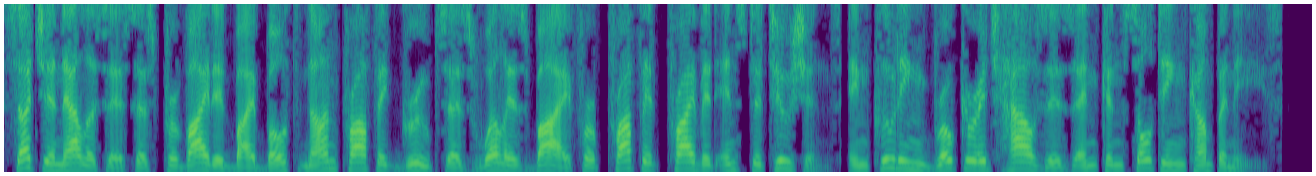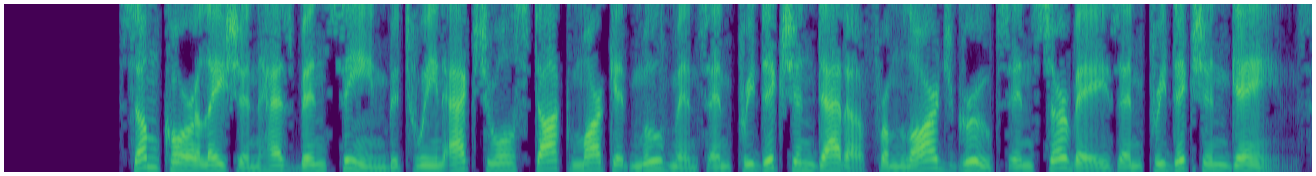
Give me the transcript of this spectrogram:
Such analysis is provided by both non-profit groups as well as by for-profit private institutions including brokerage houses and consulting companies. Some correlation has been seen between actual stock market movements and prediction data from large groups in surveys and prediction games.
